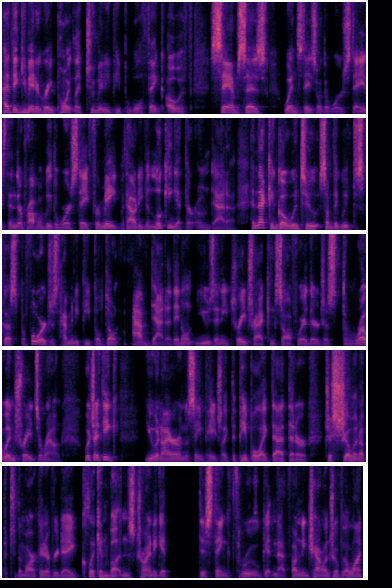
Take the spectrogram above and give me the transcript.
I think you made a great point. Like too many people will think, oh, if Sam says Wednesdays are the worst days, then they're probably the worst day for me without even looking at their own data. And that can go into something we've discussed before, just how many people don't have data. They don't use any trade tracking software. They're just throwing trades around, which I think you and I are on the same page. Like the people like that that are just showing up to the market every day, clicking buttons, trying to get this thing through, getting that funding challenge over the line.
